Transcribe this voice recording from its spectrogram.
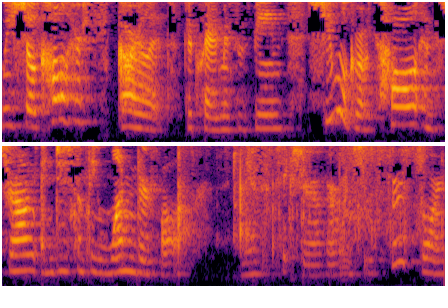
We shall call her Scarlette, declared Mrs. Beane. She will grow tall and strong and do something wonderful. And there's a picture of her when she was first born.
